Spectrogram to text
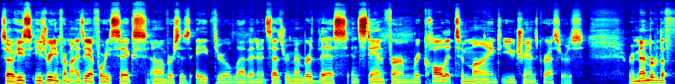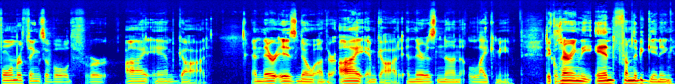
So he's he's reading from Isaiah 46 uh, verses 8 through 11, and it says, "Remember this and stand firm. Recall it to mind, you transgressors. Remember the former things of old, for I am God, and there is no other. I am God, and there is none like me, declaring the end from the beginning,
